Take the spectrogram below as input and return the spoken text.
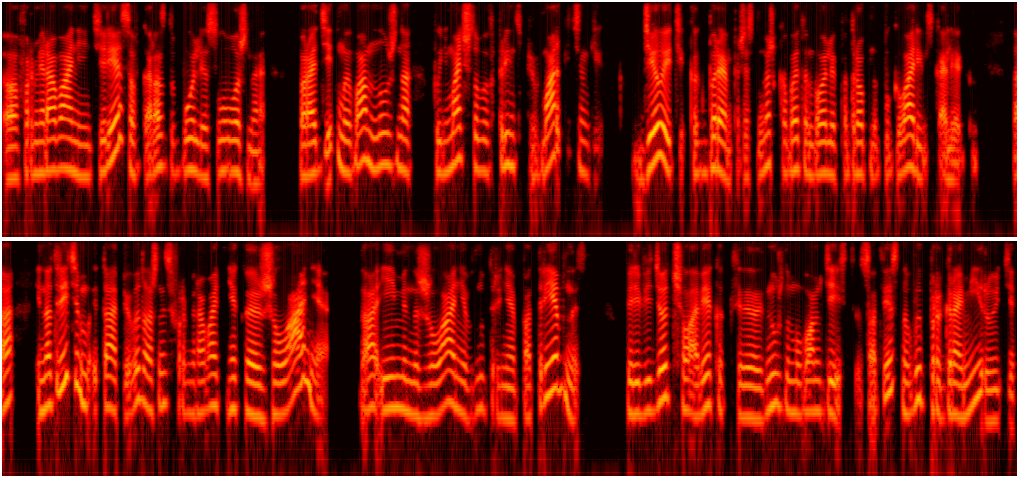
а, формирование интересов гораздо более сложная парадигма, и вам нужно понимать, что вы, в принципе, в маркетинге делаете как бренд. Сейчас немножко об этом более подробно поговорим с коллегами. Да? И на третьем этапе вы должны сформировать некое желание, да, и именно желание, внутренняя потребность переведет человека к э, нужному вам действию. Соответственно, вы программируете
